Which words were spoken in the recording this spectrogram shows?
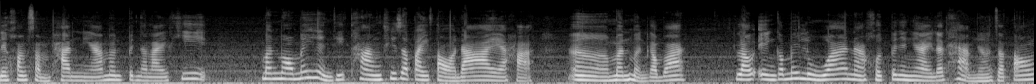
ในความสัมพันธ์เนี้ยมันเป็นอะไรที่มันมองไม่เห็นทิศทางที่จะไปต่อได้อะค่ะเออมันเหมือนกับว่า เราเองก็ไม่รู้ว่าอนาคตเป็นยังไง และแถมยังจะต้อง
